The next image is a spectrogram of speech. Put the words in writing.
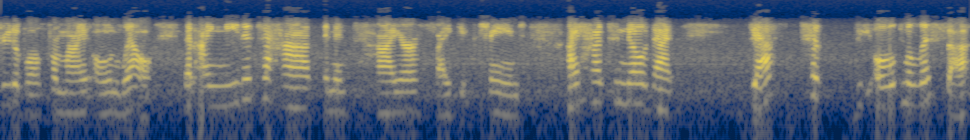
treatable from my own will. That I needed to have an entire psychic change. I had to know that death the old Melissa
